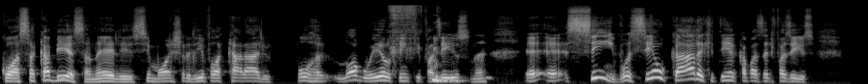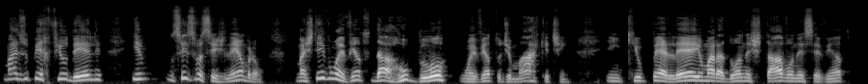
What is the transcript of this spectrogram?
coça a cabeça, né? Ele se mostra ali e fala: caralho, porra, logo eu tenho que fazer isso, né? É, é, sim, você é o cara que tem a capacidade de fazer isso. Mas o perfil dele, e não sei se vocês lembram, mas teve um evento da Hublot, um evento de marketing, em que o Pelé e o Maradona estavam nesse evento.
